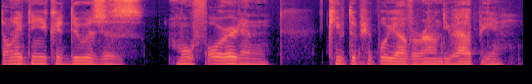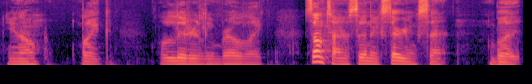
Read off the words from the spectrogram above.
The only thing you could do is just move forward and keep the people you have around you happy. You know, like literally, bro. Like sometimes to an extent extent, but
